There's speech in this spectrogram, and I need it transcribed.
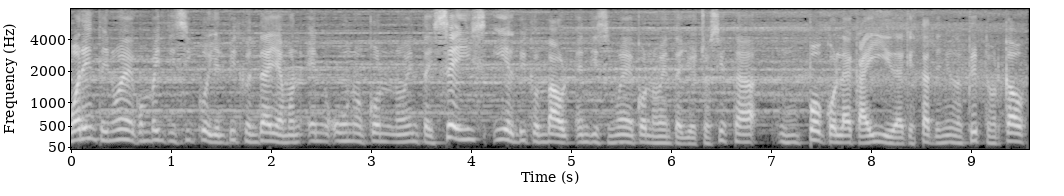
49,25 y el Bitcoin Diamond en 1,96 y el Bitcoin Bowl en 19,98. Así está un poco la caída que está teniendo el criptomercado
